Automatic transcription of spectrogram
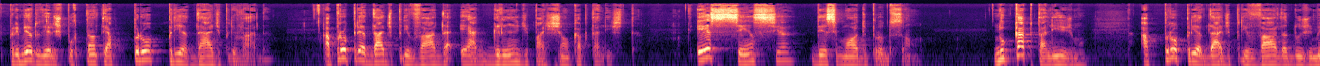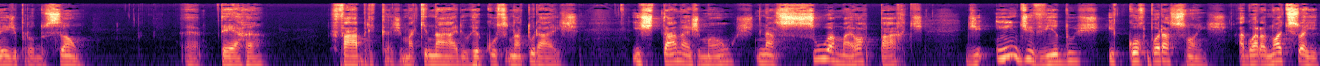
O primeiro deles, portanto, é a propriedade privada. A propriedade privada é a grande paixão capitalista, essência desse modo de produção. No capitalismo, a propriedade privada dos meios de produção, é, terra, fábricas, maquinário, recursos naturais, está nas mãos, na sua maior parte, de indivíduos e corporações. Agora, note isso aí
